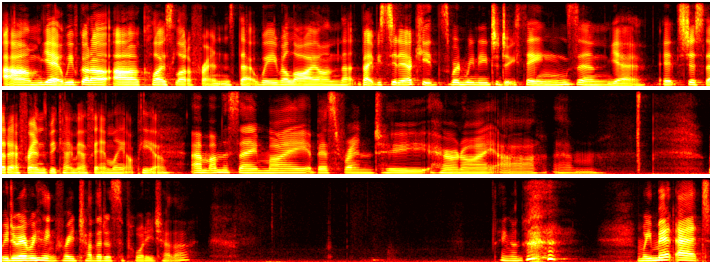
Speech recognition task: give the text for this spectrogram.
Um, yeah, we've got a, a close lot of friends that we rely on that babysit our kids when we need to do things. And yeah, it's just that our friends became our family up here. Um, I'm the same. My best friend, who her and I are, um, we do everything for each other to support each other. Hang on. we met at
